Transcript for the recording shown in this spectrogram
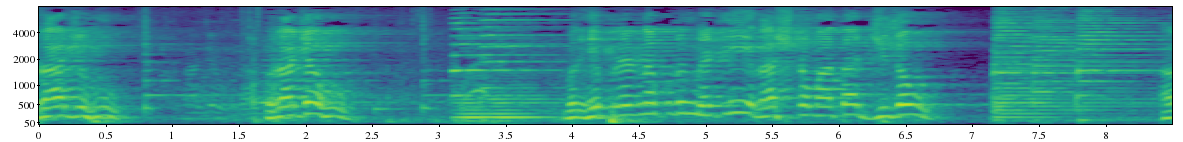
राजहू. राजाहू. बर हे प्रेरणा कुठून भेटली? राष्ट्रमाता जिजाऊ. हा,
